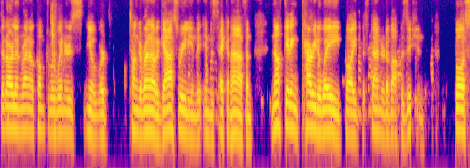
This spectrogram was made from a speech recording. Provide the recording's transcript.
that Ireland ran out comfortable winners, you know, or Tonga ran out of gas really in the in the second half and not getting carried away by the standard of opposition. But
